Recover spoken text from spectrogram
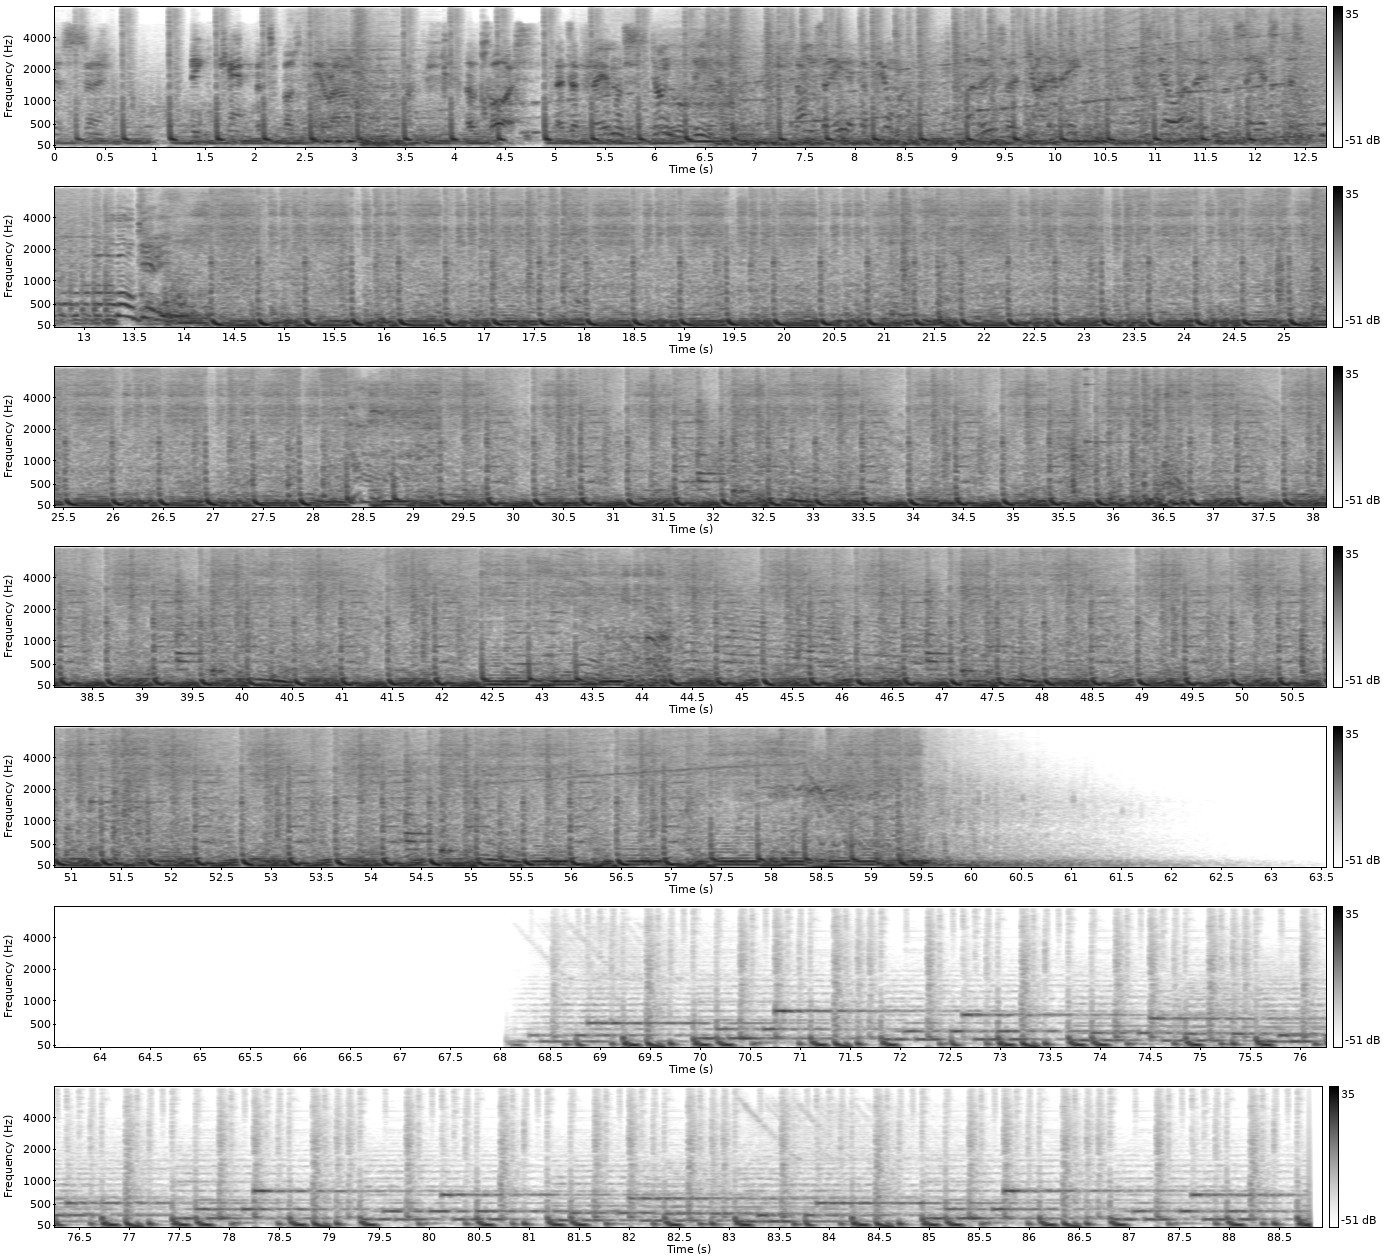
this uh, big cat that's supposed to be around? Of course. That's a famous jungle demon. Some say it's a puma. Others a giant ape. And still others say it's this. Thank you.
